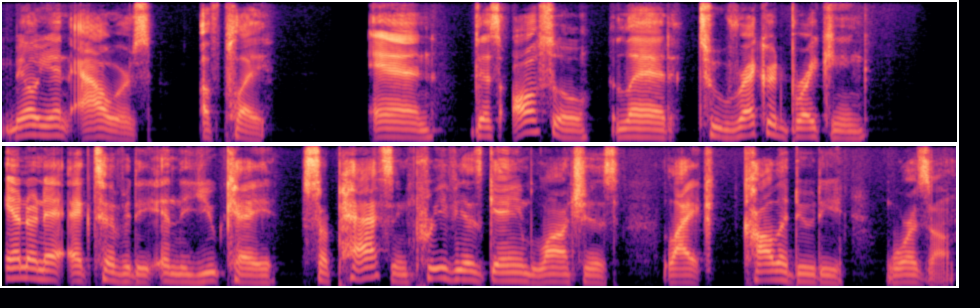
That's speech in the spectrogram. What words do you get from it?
million hours of play. And this also led to record breaking internet activity in the UK, surpassing previous game launches like Call of Duty Warzone.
